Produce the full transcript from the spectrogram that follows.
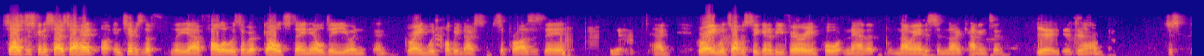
So I was just going to say. So I had, uh, in terms of the the uh, followers, I've got Goldstein, LDU, and, and Greenwood. Probably no surprises there. Yeah. Uh, Greenwood's obviously going to be very important now that no Anderson, no Cunnington. Yeah, yeah, definitely. Um, just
